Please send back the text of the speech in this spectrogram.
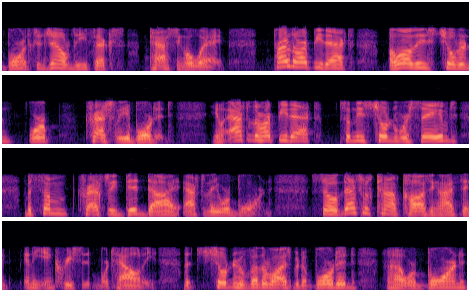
born with congenital defects passing away. Prior to the Heartbeat Act, a lot of these children were tragically aborted. You know, after the Heartbeat Act, Some of these children were saved, but some tragically did die after they were born. So that's what's kind of causing, I think, any increase in mortality. That children who've otherwise been aborted uh, were born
